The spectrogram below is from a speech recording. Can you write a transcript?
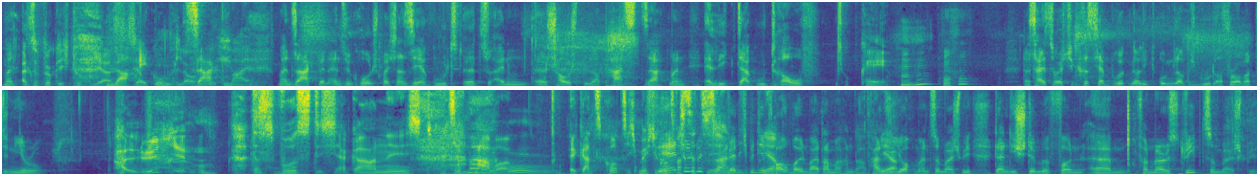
Man, Also wirklich, Tobias. na, ja unglaublich. sag mal. Man sagt, wenn ein Synchronsprecher sehr gut äh, zu einem äh, Schauspieler passt, sagt man, er liegt da gut drauf. Okay. Das heißt zum Beispiel, Christian Brückner liegt unglaublich gut auf Robert De Niro. Hallöchen. Das wusste ich ja gar nicht. Aber äh, ganz kurz, ich möchte Ja, kurz was dazu sagen. wenn ich mit den ja? Frauenrollen weitermachen darf. Hansi Ja. Jochmann zum Beispiel, dann die Stimme von, ähm, von Meryl Streep zum Beispiel.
